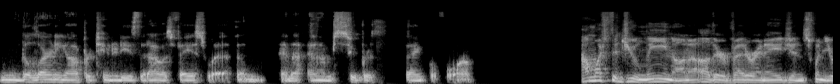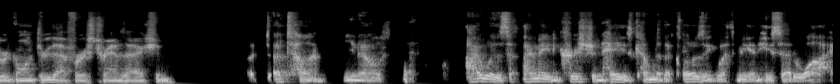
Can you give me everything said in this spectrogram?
the learning opportunities that I was faced with, and and, and I'm super thankful for them. How much did you lean on other veteran agents when you were going through that first transaction? A, a ton. You know, I was I made Christian Hayes come to the closing with me, and he said, "Why?"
